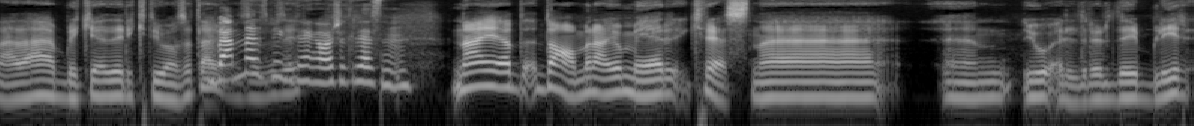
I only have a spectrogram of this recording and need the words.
Nei, det her blir ikke det riktige uansett. Hvem er det som ikke trenger å være så kresen? Nei, damer er jo mer kresne jo eldre de blir.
